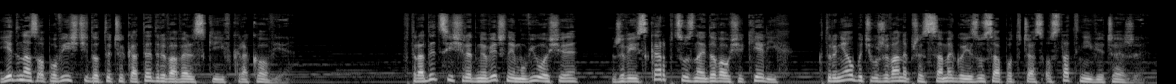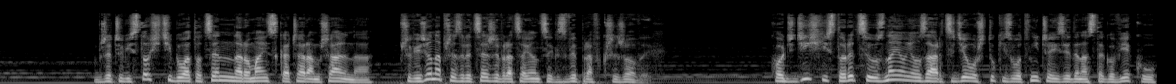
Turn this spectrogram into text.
Jedna z opowieści dotyczy katedry wawelskiej w Krakowie. W tradycji średniowiecznej mówiło się, że w jej skarbcu znajdował się kielich, który miał być używany przez samego Jezusa podczas ostatniej wieczerzy. W rzeczywistości była to cenna romańska czara mszalna, przywieziona przez rycerzy wracających z wypraw krzyżowych. Choć dziś historycy uznają ją za arcydzieło sztuki złotniczej z XI wieku,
